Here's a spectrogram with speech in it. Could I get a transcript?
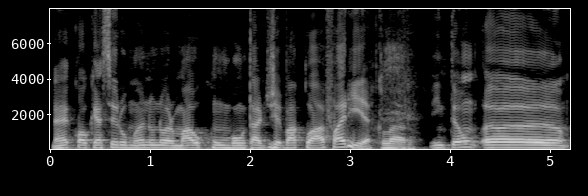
né, qualquer ser humano normal com vontade de evacuar faria. Claro. Então, ah,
